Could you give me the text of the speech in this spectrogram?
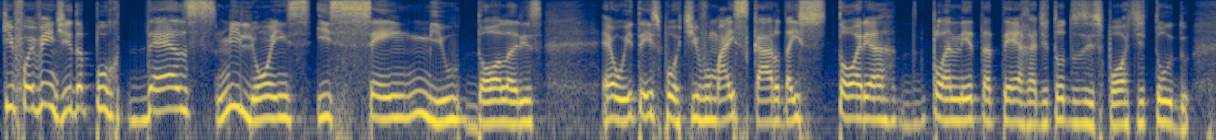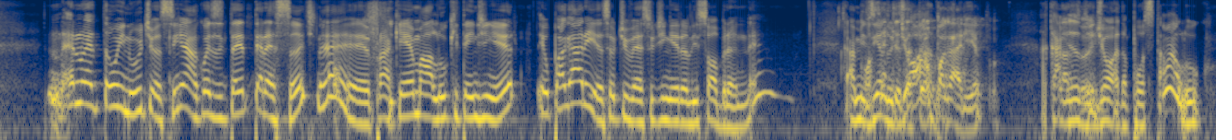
que foi vendida por 10 milhões e 100 mil dólares. É o item esportivo mais caro da história do planeta Terra, de todos os esportes, de tudo. Não é, não é tão inútil assim, é uma coisa até interessante, né? Pra quem é maluco e tem dinheiro, eu pagaria se eu tivesse o dinheiro ali sobrando, né? Camisinha Com do certeza, até Jordan. eu pagaria, pô. A camisa Tá do. Jordan, pô, você tá maluco.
